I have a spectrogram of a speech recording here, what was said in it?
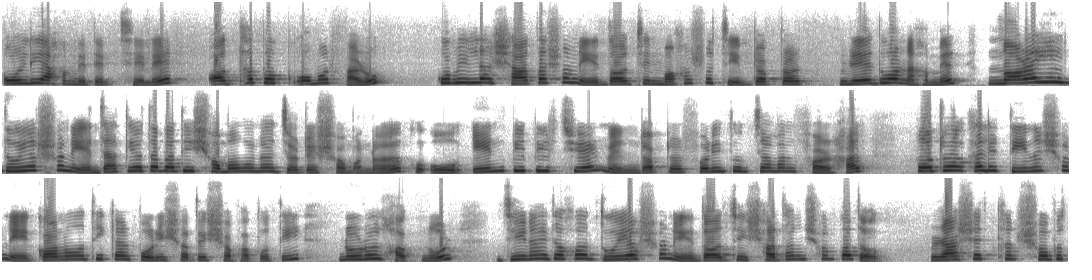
অলি আহমেদের ছেলে অধ্যাপক ওমর ফারুক কুমিল্লা সাত আসনে দলটির মহাসচিব ডক্টর রেদওয়ান আহমেদ, নড়াইল দুই আসনে জাতীয়তাবাদী সমমনা জোটের সমন্বয়ক ও এনপিপির চেয়ারম্যান ডক্টর ফরিদুজ্জামান ফরহাদ, পটুয়াখালী তিন আসনে গণ অধিকার পরিষদের সভাপতি নুরুল হক নূর, ঝিনাইদহ দুই আসনে দলটির সাধারণ সম্পাদক রাশেদ খান সবুজ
